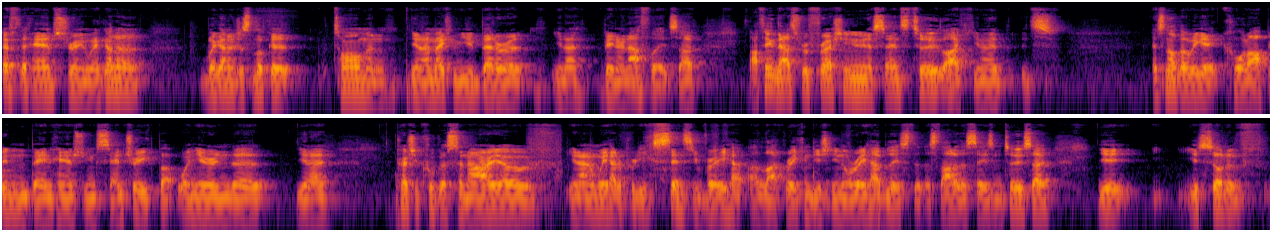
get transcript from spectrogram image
f the hamstring. We're gonna we're gonna just look at Tom and you know making you better at you know being an athlete. So I think that's refreshing in a sense too. Like you know it's it's not that we get caught up in being hamstring centric, but when you're in the you know pressure cooker scenario of you know, and we had a pretty extensive rehab, uh, like reconditioning or rehab list at the start of the season too. So you you sort of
